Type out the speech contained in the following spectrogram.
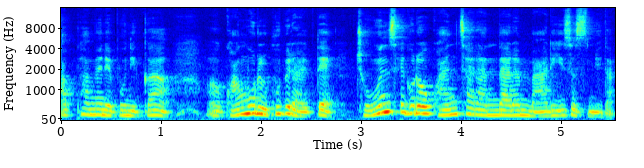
앞 화면에 보니까 어, 광물을 구별할 때 좋은 색으로 관찰한다는 말이 있었습니다.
